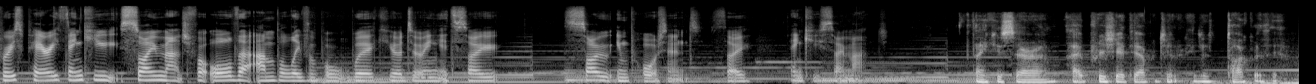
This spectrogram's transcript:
Bruce Perry, thank you so much for all the unbelievable work you're doing. It's so, so important. So, thank you so much. Thank you, Sarah. I appreciate the opportunity to talk with you.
